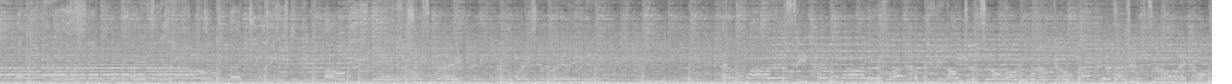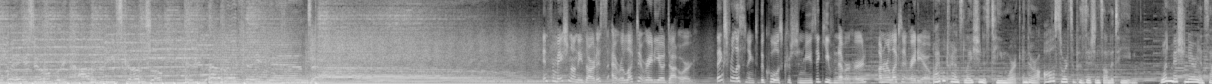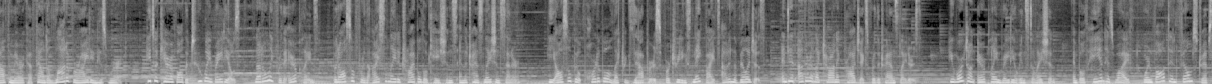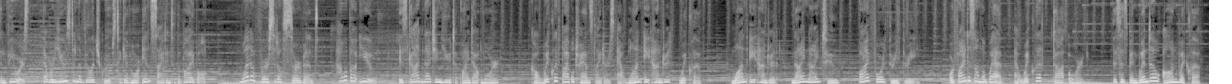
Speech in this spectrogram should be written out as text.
Information on these artists at reluctantradio.org. Thanks for listening to the coolest Christian music you've never heard on Reluctant Radio. Bible translation is teamwork, and there are all sorts of positions on the team. One missionary in South America found a lot of variety in his work. He took care of all the two way radios, not only for the airplanes, but also for the isolated tribal locations and the translation center. He also built portable electric zappers for treating snake bites out in the villages and did other electronic projects for the translators. He worked on airplane radio installation, and both he and his wife were involved in film strips and viewers that were used in the village groups to give more insight into the Bible. What a versatile servant! How about you? Is God nudging you to find out more? Call Wycliffe Bible Translators at 1 800 Wycliffe, 1 800 992 5433, or find us on the web at wycliffe.org. This has been Window on Wycliffe.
